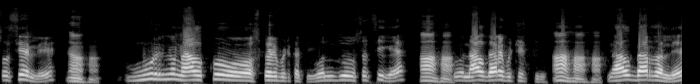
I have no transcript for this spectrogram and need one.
ಸಸಿಯಲ್ಲಿ ಹಾ ಹಾ. ಮೂರರಿಂದ ನಾಲ್ಕು ಸ್ಪೇರ್ ಬಿಟ್ಕತ್ತೀವಿ ಒಂದು ಸಸಿಗೆ ಹಾ ಹಾ. ನಾಲ್ಕು ದಾರ ಬಿಟ್ಟಿರ್ತೀವಿ. ಹಾ ಹಾ ಹಾ. ನಾಲ್ಕು ದಾರದಲ್ಲಿ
